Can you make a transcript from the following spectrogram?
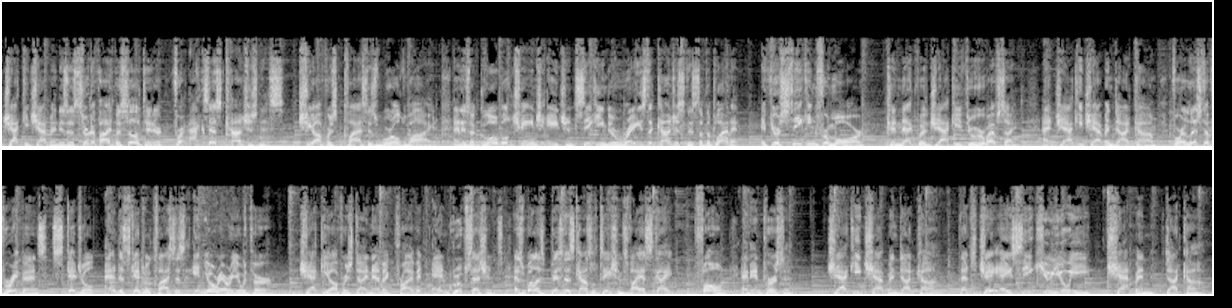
Jackie Chapman is a certified facilitator for Access Consciousness. She offers classes worldwide and is a global change agent seeking to raise the consciousness of the planet. If you're seeking for more, connect with Jackie through her website at JackieChapman.com for a list of her events, schedule, and to schedule classes in your area with her. Jackie offers dynamic private and group sessions, as well as business consultations via Skype, phone, and in person. JackieChapman.com. That's J A C Q U E Chapman.com.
